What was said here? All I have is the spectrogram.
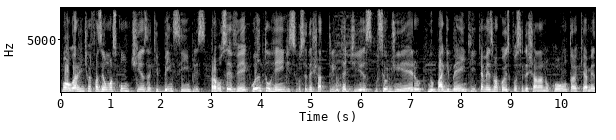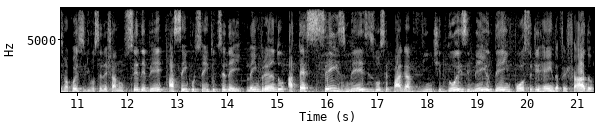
Bom, agora a gente vai fazer umas continhas aqui bem simples para você ver quanto rende se você deixar 30 dias o seu dinheiro no PagBank, que é a mesma coisa que você deixar lá no conta, que é a mesma coisa de você deixar num CDB a 100% do CDI. Lembrando, até seis meses você paga 22,5 de imposto de renda, fechado?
